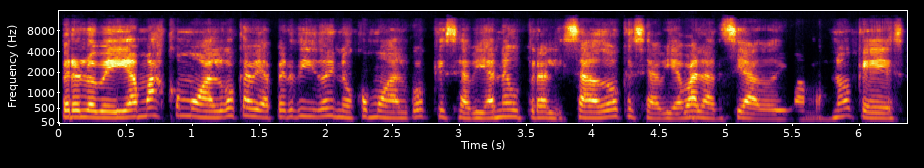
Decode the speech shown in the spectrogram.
pero lo veía más como algo que había perdido y no como algo que se había neutralizado, que se había balanceado, digamos, ¿no? Que es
